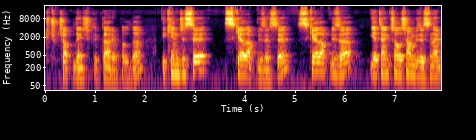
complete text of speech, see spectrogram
küçük çaplı değişiklikler yapıldı. İkincisi Scale Up vizesi. Scale Up viza yetenek çalışan vizesine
